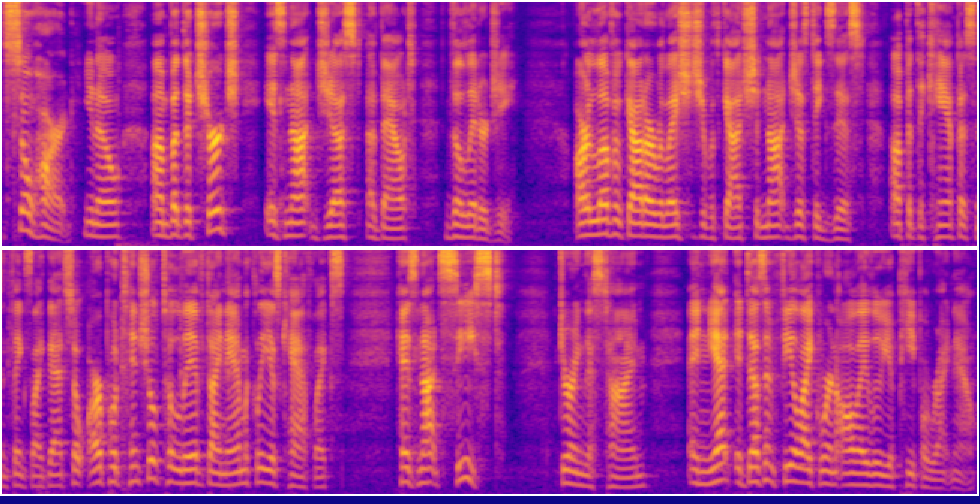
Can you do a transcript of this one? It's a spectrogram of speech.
so hard, you know. Um, but the church is not just about the liturgy. Our love of God, our relationship with God should not just exist up at the campus and things like that. So our potential to live dynamically as Catholics has not ceased during this time, and yet it doesn't feel like we're an Alleluia people right now.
